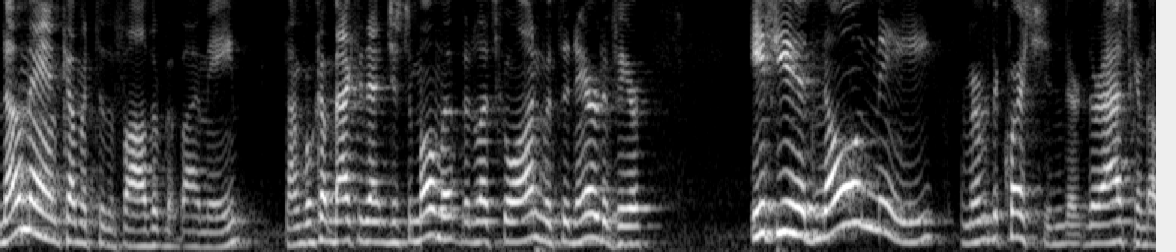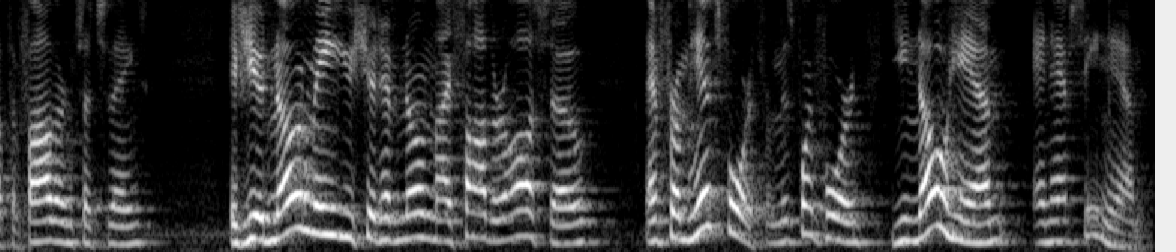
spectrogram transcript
No man cometh to the Father but by me. I'm going to come back to that in just a moment, but let's go on with the narrative here. If you had known me, remember the question they're, they're asking about the Father and such things. If you had known me, you should have known my Father also. And from henceforth, from this point forward, you know him and have seen him.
